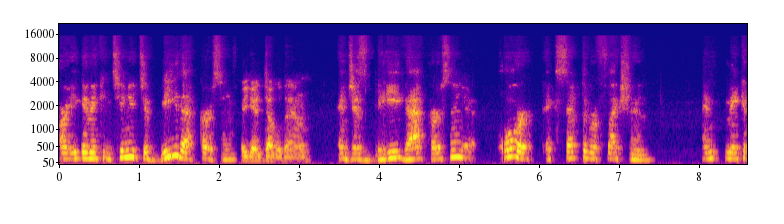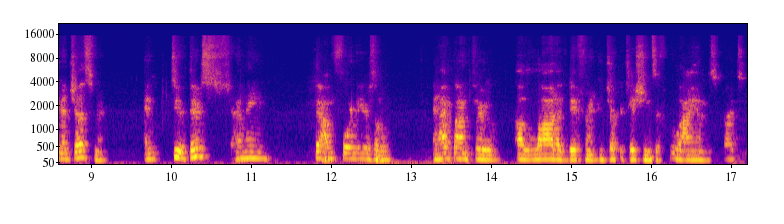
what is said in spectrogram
are you going to continue to be that person Are you gonna double down? and just be that person Yeah. or accept the reflection and make an adjustment and dude there's i mean i'm 40 years old and i've gone through a lot of different interpretations of who i am as a person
